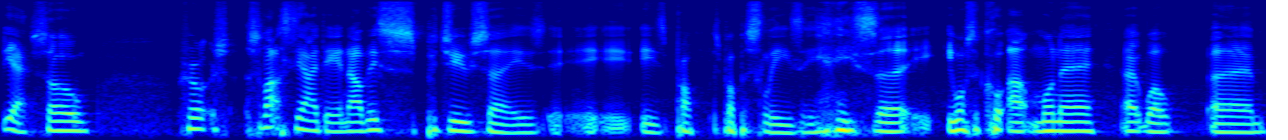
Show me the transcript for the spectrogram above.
yeah, so so so that's the idea. Now this producer is is, is, prop, is proper sleazy. He's uh, he wants to cut out money. Uh, well, um,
